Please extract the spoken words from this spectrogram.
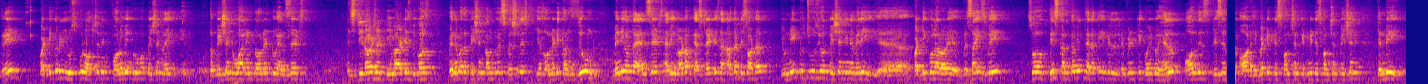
great, particularly useful option in following group of patients like the patient who are intolerant to NSAIDs, steroids and DMARDs because whenever the patient comes to a specialist, he has already consumed many of the NSAIDs, having a lot of gastritis and other disorder. You need to choose your patient in a very uh, particular or a precise way so this curcumin therapy will definitely going to help all these disabled or hepatic dysfunction, kidney dysfunction patient can be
